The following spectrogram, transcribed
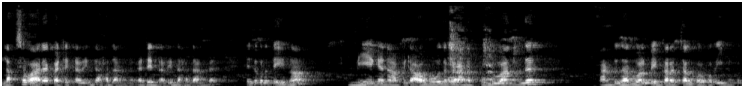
ලක්ෂ වාරයක් වැටෙන්න අරින්න හදන්න. වැටෙන්න අරින්න හදන්න. එතකොට තේරෙනවා මේ ගැන අපිට අවබෝධ කරගන්න පුළුවන්ද සම්ඩු සරුවල් පෙන් කරච්චල් කර කර ඉන්නකොට.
